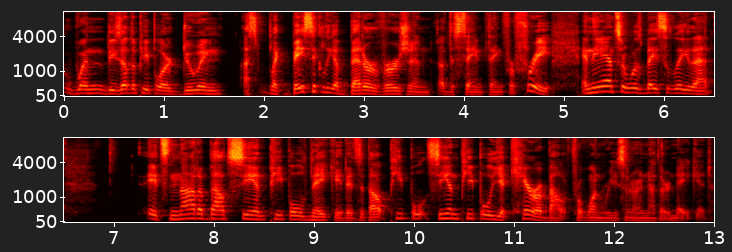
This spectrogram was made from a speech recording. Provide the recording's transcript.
when these other people are doing a, like basically a better version of the same thing for free? And the answer was basically that it's not about seeing people naked. It's about people seeing people you care about for one reason or another naked.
